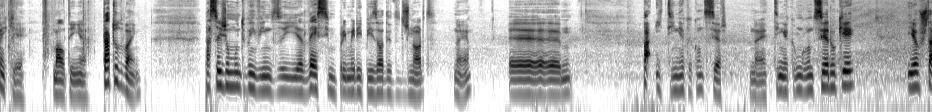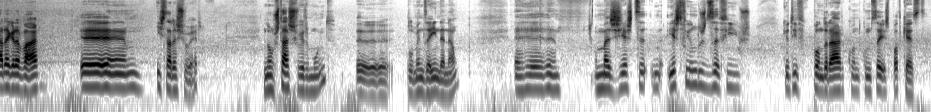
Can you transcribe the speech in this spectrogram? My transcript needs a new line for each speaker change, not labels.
Como é que é, maltinha? Está tudo bem? Pá, sejam muito bem-vindos aí a 11 episódio de Desnorte, não é? Uh, pá, e tinha que acontecer, não é? Tinha que acontecer o quê? Eu estar a gravar uh, e estar a chover. Não está a chover muito, uh, pelo menos ainda não, mas este, este foi um dos desafios que eu tive que ponderar quando comecei este podcast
